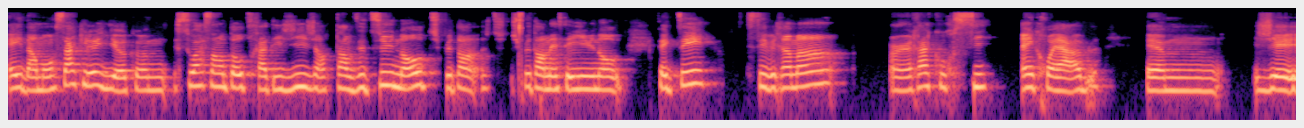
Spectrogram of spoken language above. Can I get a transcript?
hey, dans mon sac, là, il y a comme 60 autres stratégies. Genre, t'en veux-tu une autre? Je peux t'en, je peux t'en essayer une autre. Fait que, tu sais, c'est vraiment un raccourci incroyable. Euh, j'ai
